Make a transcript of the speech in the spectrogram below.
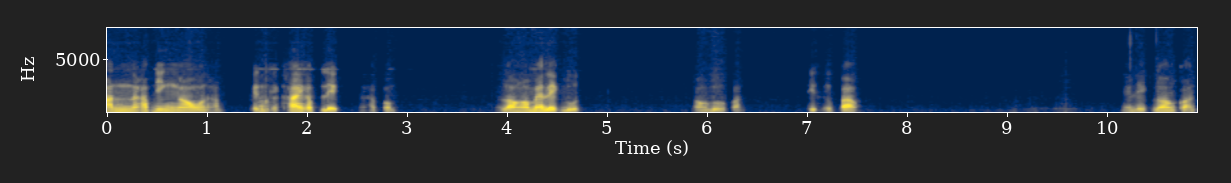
มันนะครับ ยิ่งเงานะครับ เป็นคล้ายๆกับเหล็กนะครับผมลองเอาแม่เหล็กดูด ลองดูก่อน ติดหรือเปล่าแม่เหล็กลองก่อน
